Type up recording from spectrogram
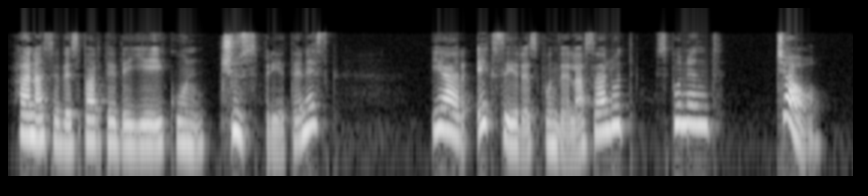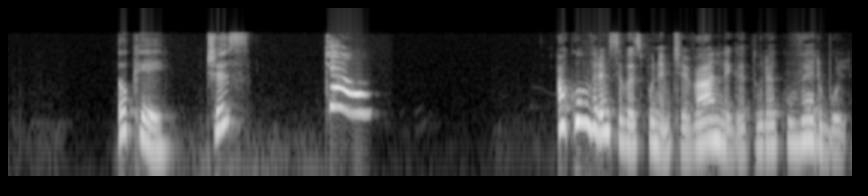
Hana se desparte de ei cu un cius prietenesc, iar ex îi răspunde la salut, spunând Ciao! Okay. Tschüss. Ciao. Acum vrem să vă spunem ceva în legătură cu verbul.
